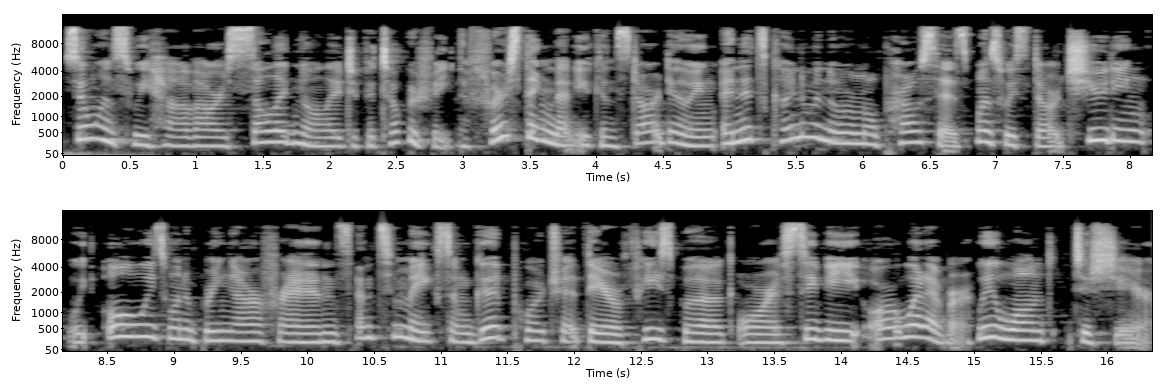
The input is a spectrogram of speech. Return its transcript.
So once we have our solid knowledge of photography, the first thing that you can start doing, and it's kind of a normal process, once we start shooting, we always want to bring our friends and to make some good portrait there Facebook or CV or whatever. We want to share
